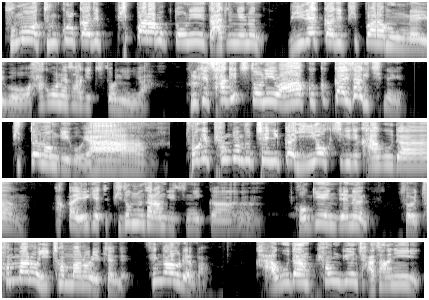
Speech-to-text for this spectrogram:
부모 등골까지 피 빨아먹더니 나중에는 미래까지 피 빨아먹네 이거. 학원에 사기치더니. 야 그렇게 사기치더니 와갖고 끝까지 사기치네. 빚 떠넘기고. 야 저게 평균 부채니까 2억씩이지 가구당. 아까 얘기했죠. 빚 없는 사람도 있으니까. 거기에 이제는 저 천만 원, 이천만 원 이렇게 하는데 생각을 해봐. 가구당 평균 자산이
